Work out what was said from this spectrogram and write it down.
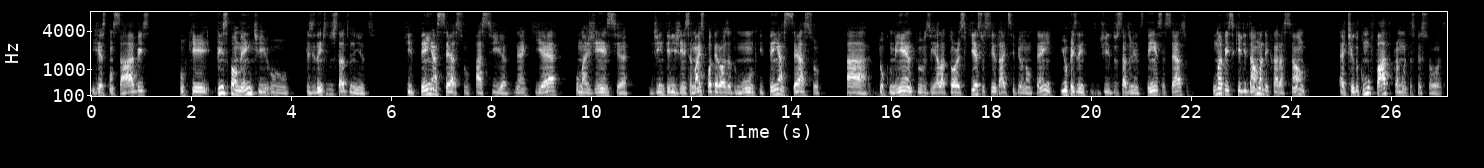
e responsáveis, porque principalmente o presidente dos Estados Unidos, que tem acesso à CIA, né, que é uma agência de inteligência mais poderosa do mundo, que tem acesso a documentos e relatórios que a sociedade civil não tem, e o presidente de, dos Estados Unidos tem esse acesso, uma vez que ele dá uma declaração, é tido como fato para muitas pessoas.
